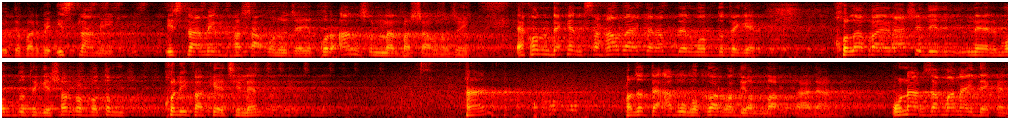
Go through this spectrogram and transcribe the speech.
হইতে পারবে ইসলামিক ইসলামিক ভাষা অনুযায়ী, কোরআন, সুন্নার ভাষা অনুযায়ী। এখন দেখেন সাহাবায়কেরামদের মধ্য থেকে, খোলাফায় রাশিদিনের মধ্য থেকে সর্বপ্রথম খলিফা কে ছিলেন? হ্যাঁ? হজরতে আবু বকর তাআলা আনহু। ওনার জামানায় দেখেন,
